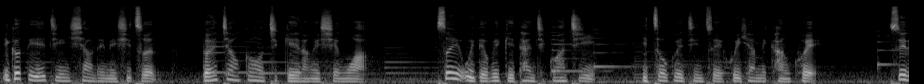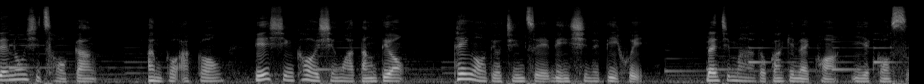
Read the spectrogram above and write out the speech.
伊搁伫咧真少年的时阵，都在照顾一家人的生活，所以为着要加赚一寡钱，伊做过真侪危险的工作。虽然拢是粗工，啊，毋过阿公伫咧辛苦的生活当中，体悟到真侪人生的智慧。咱即马就赶紧来看伊的故事。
